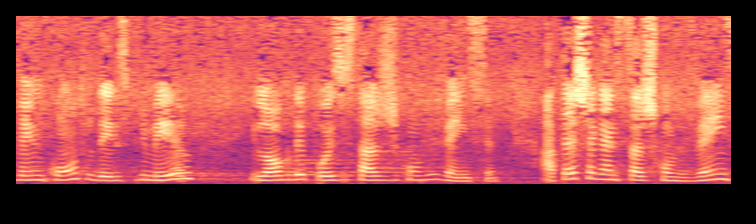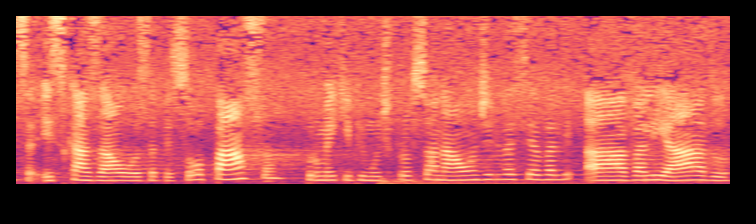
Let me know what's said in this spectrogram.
vem o encontro deles primeiro e logo depois o estágio de convivência. Até chegar no estágio de convivência, esse casal ou essa pessoa passa por uma equipe multiprofissional onde ele vai ser avali avaliado,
